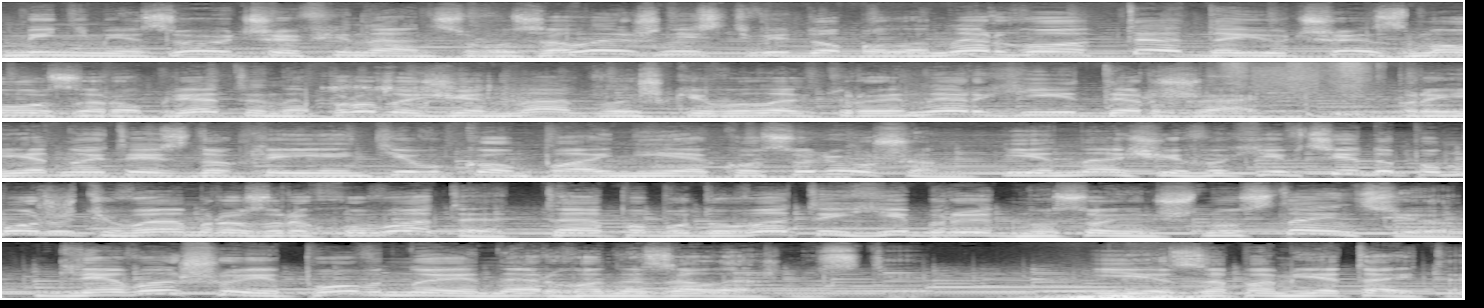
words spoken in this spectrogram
мінімізуючи фінансову залежність від обленерго та даючи змогу заробляти на продажі надлишків електроенергії державі. Приєднуйтесь до клієнтів компанії EcoSolution, і наші фахівці допоможуть вам розрахувати та побудувати гібридну сонячну станцію для вашої повної енергонезалежності. І запам'ятайте,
